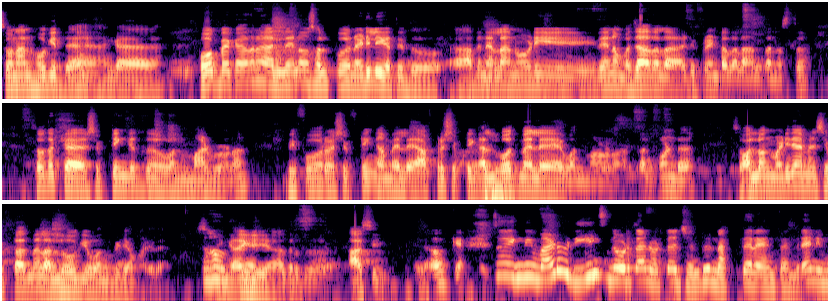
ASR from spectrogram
ಸೊ ನಾನು ಹೋಗಿದ್ದೆ. ಹಂಗೆ ಹೋಗ್ಬೇಕಾದ್ರೆ ಅಲ್ಲೇನೋ ಸ್ವಲ್ಪ ನಡಿಲಿಗತ್ತಿದ್ದು ಅದನ್ನೆಲ್ಲ ನೋಡಿ ಇದೇನೋ ಮಜಾ ಅದಲ್ಲ ಡಿಫ್ರೆಂಟ್ ಅದಲ್ಲ ಅಂತ ಅನ್ನಿಸ್ತು. ಸೊ ಅದಕ್ಕೆ ಶಿಫ್ಟಿಂಗದ್ದು ಒಂದು ಮಾಡ್ಬಿಡೋಣ. ಬಿಫೋರ್ ಶಿಫ್ಟಿಂಗ್ ಆಮೇಲೆ ಆಫ್ಟರ್ ಶಿಫ್ಟಿಂಗ್ ಅಲ್ಲಿ ಹೋದ್ಮೇಲೆ ಒಂದು ಮಾಡೋಣ ಅಂತ ಅನ್ಕೊಂಡು ಸೊ ಅಲ್ಲೊಂದು ಮಾಡಿದೆ ಆಮೇಲೆ ಶಿಫ್ಟ್ ಆದ್ಮೇಲೆ ಅಲ್ಲಿ ಹೋಗಿ ಒಂದು ವಿಡಿಯೋ ಮಾಡಿದೆ. So ಹಿಂಗಾಗಿ ಅದ್ರದ್ದು ಆಸೆ ಓಕೆ ಸೊ ಈಗ ನೀವು ಮಾಡೋ ರೀಲ್ಸ್ ನೋಡ್ತಾ ನೋಡ್ತಾ ಜನರು ನಗ್ತಾರೆ ಅಂತಂದ್ರೆ ನಿಮ್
